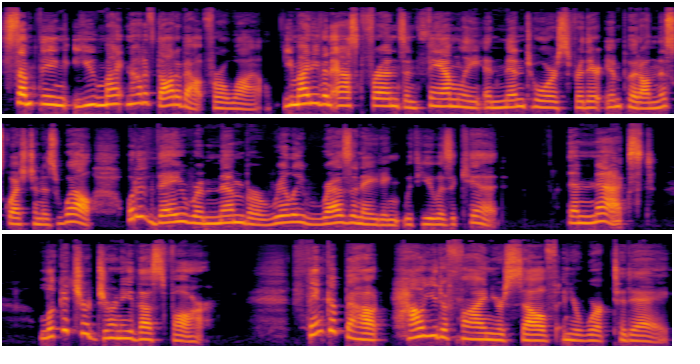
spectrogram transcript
something you might not have thought about for a while. You might even ask friends and family and mentors for their input on this question as well. What do they remember really resonating with you as a kid? Then, next, look at your journey thus far. Think about how you define yourself and your work today.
